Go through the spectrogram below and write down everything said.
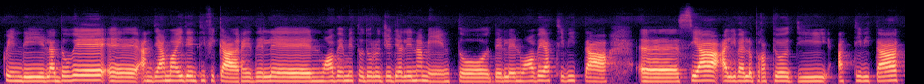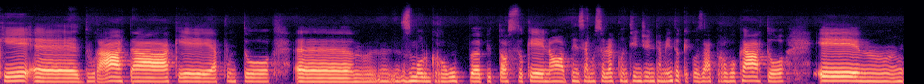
quindi laddove eh, andiamo a identificare delle nuove metodologie di allenamento, delle nuove attività, eh, sia a livello proprio di attività che eh, durata, che appunto ehm, small group, piuttosto che no, pensiamo solo al contingentamento, che cosa ha provocato. E, ehm,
